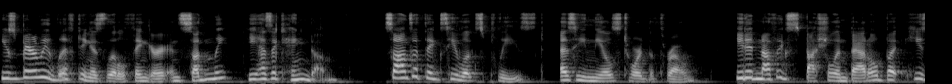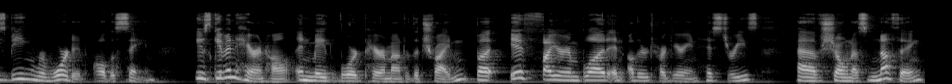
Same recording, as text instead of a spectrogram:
He's barely lifting his little finger, and suddenly he has a kingdom. Sansa thinks he looks pleased as he kneels toward the throne. He did nothing special in battle, but he's being rewarded all the same. He was given Harrenhal and made Lord Paramount of the Trident, but if Fire and Blood and other Targaryen histories have shown us nothing,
